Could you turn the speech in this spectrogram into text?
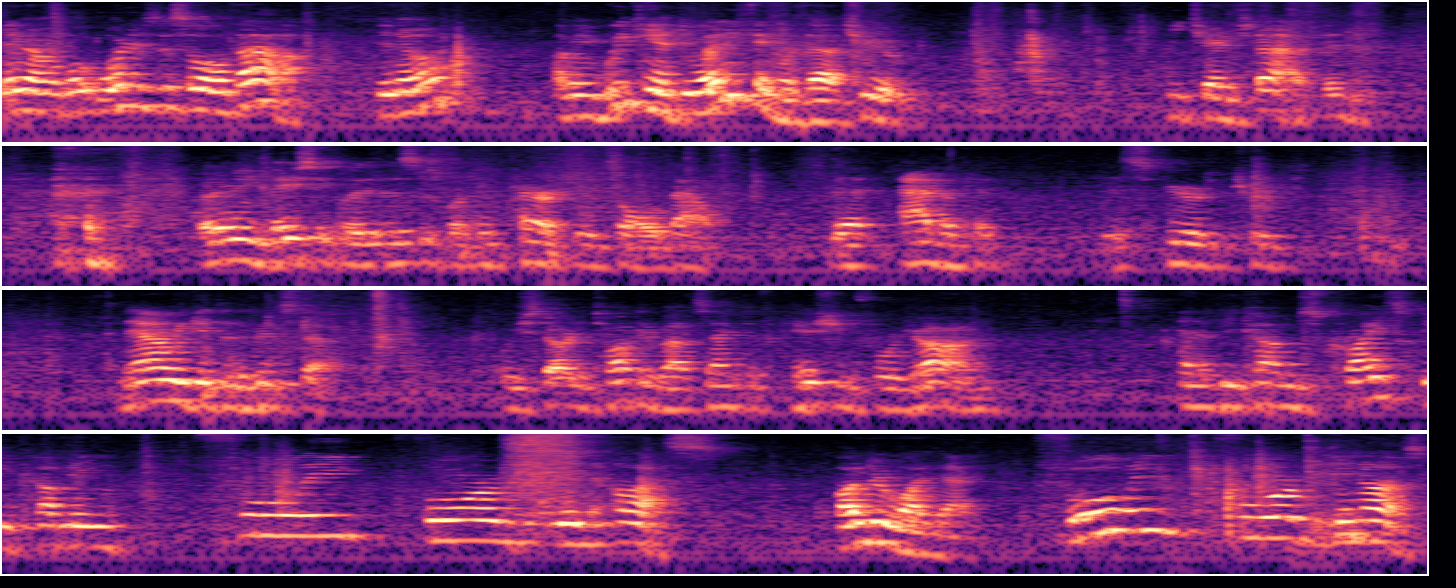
You know, what, what is this all about? You know? I mean, we can't do anything without you. He changed that, didn't he? But I mean, basically, this is what the is all about. That advocate, the spirit of truth. Now we get to the good stuff. We started talking about sanctification for John and it becomes Christ becoming fully formed in us. Underline that, fully formed in us.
